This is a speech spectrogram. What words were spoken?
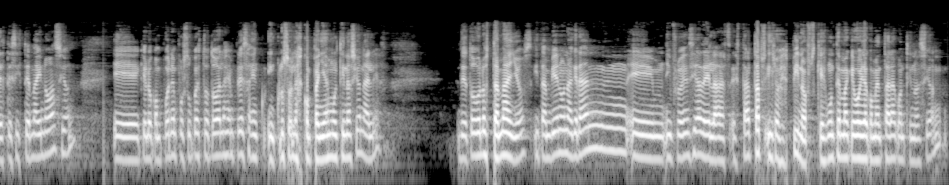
este sistema de innovación, eh, que lo componen, por supuesto, todas las empresas, incluso las compañías multinacionales, de todos los tamaños y también una gran eh, influencia de las startups y los spin-offs, que es un tema que voy a comentar a continuación.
